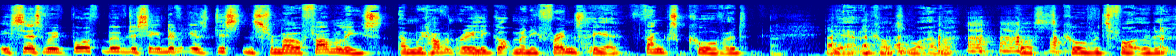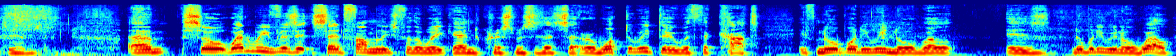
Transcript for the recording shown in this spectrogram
He says, We've both moved a significant distance from our families and we haven't really got many friends here. Thanks, COVID. Yeah, of course, whatever. Of course, it's COVID's fault, isn't it, James? Um, so, when we visit said families for the weekend, Christmases, etc., what do we do with the cat if nobody we know well is nobody we know well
